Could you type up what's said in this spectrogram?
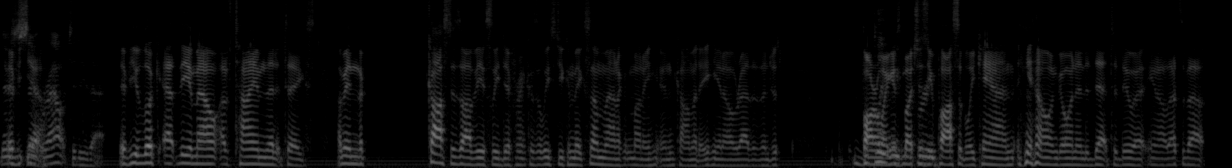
There's if- a set yeah. route to do that. If you look at the amount of time that it takes, I mean the cost is obviously different because at least you can make some amount of money in comedy, you know, rather than just borrowing as much as you possibly can, you know, and going into debt to do it. You know, that's about.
